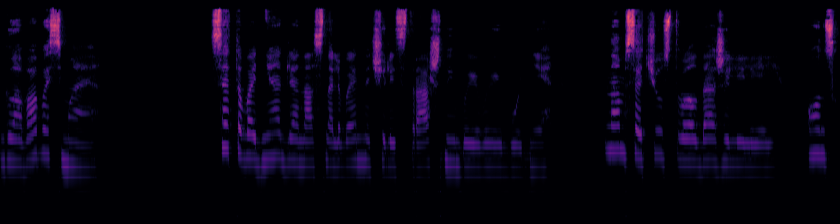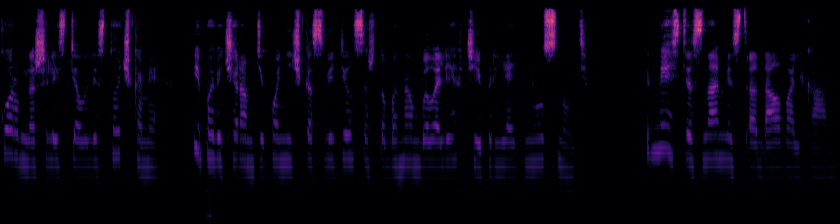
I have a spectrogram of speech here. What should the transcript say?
Глава восьмая. С этого дня для нас на Львен начались страшные боевые будни. Нам сочувствовал даже Лилей. Он скорбно шелестел листочками и по вечерам тихонечко светился, чтобы нам было легче и приятнее уснуть. Вместе с нами страдал Валькан.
